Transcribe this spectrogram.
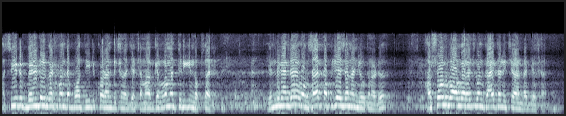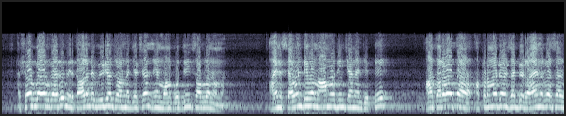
ఆ సీటు బెల్టులు పెట్టుకుంటే పోతే ఇటుకు కూడా అనిపించింది అధ్యక్ష నాకు గిర్రమని తిరిగింది ఒకసారి. ఎందుకంటే ఒకసారి తప్పు చేశానని చెబుతున్నాడు. అశోక్ బాబు గారు వచ్చి రెండు కాగితాలు ఇచ్చాడంట అధ్యక్ష అశోక్ బాబు గారు మీరు కావాలంటే వీడియోలు చూడండి అధ్యక్ష నేను మొన్న పొద్దున్న సభలోనే ఉన్నా. ఆయన సెవెంటీ వన్ ఆమోదించానని చెప్పి ఆ తర్వాత అక్కడ ఉన్నటువంటి సభ్యుడు రాజేంద్ర ప్రసాద్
